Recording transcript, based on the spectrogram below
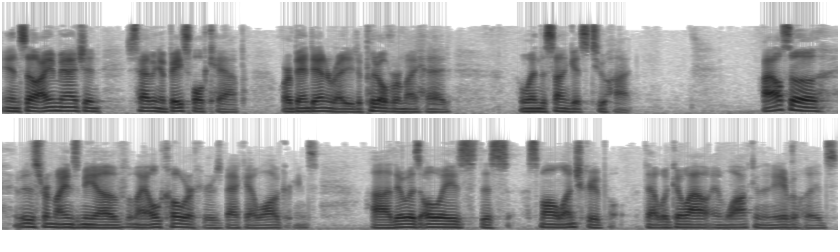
And so I imagine just having a baseball cap or a bandana ready to put over my head when the sun gets too hot. I also, this reminds me of my old coworkers back at Walgreens. Uh, there was always this small lunch group that would go out and walk in the neighborhoods,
